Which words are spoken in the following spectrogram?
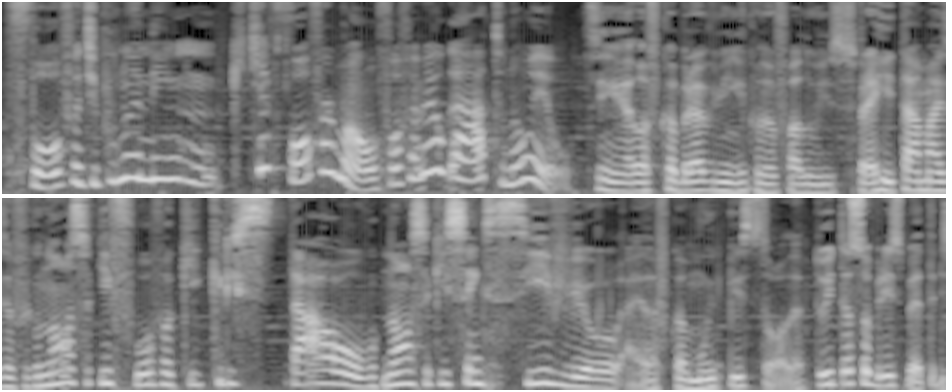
Fofa? Tipo, não é nem... O que, que é fofa, irmão? Fofa é meu gato, não eu. Sim, ela fica bravinha quando eu falo isso. Pra irritar mais, eu fico, nossa, que fofa, que cristal, nossa, que sensível. Aí ela fica muito pistola. Twitter sobre isso, Beatriz.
